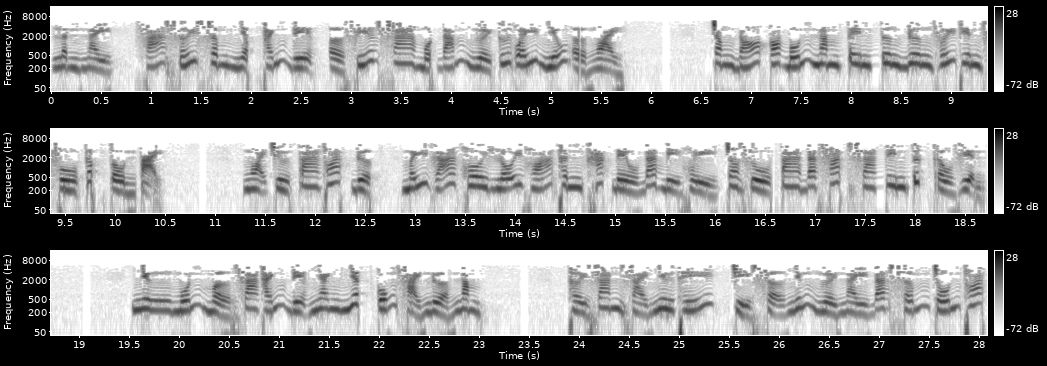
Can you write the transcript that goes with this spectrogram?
Lần này, phá giới xâm nhập thánh địa, ở phía xa một đám người cứ quấy nhiễu ở ngoài. Trong đó có bốn năm tên tương đương với thiên phù cấp tồn tại. Ngoại trừ ta thoát được, mấy gã khôi lỗi hóa thân khác đều đã bị hủy cho dù ta đã phát ra tin tức cầu viện. Nhưng muốn mở ra thánh địa nhanh nhất cũng phải nửa năm. Thời gian dài như thế, chỉ sợ những người này đã sớm trốn thoát.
